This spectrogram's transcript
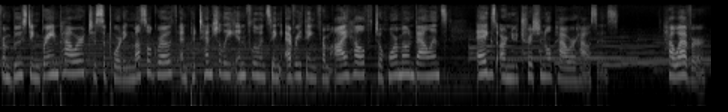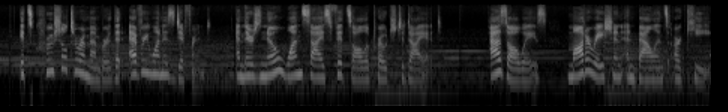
From boosting brain power to supporting muscle growth and potentially influencing everything from eye health to hormone balance, eggs are nutritional powerhouses. However, it's crucial to remember that everyone is different, and there's no one-size-fits-all approach to diet. As always, moderation and balance are key,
